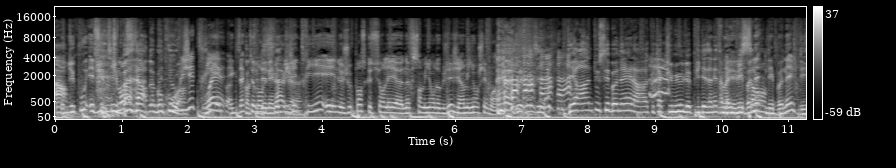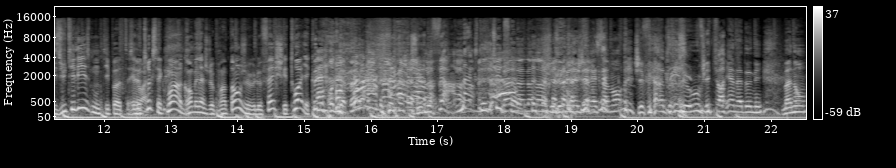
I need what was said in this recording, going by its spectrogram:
Ah. Donc du coup, Tu effectivement, bazardes T'es beaucoup. Hein. obligé de trier. Ouais, quoi. exactement. Quand tu Je suis obligé euh. de trier et je pense que sur les euh, 900 millions d'objets, j'ai un million chez moi. Guérin, tous ces bonnets là que t'accumules depuis des années, t'en Non, as mais les 800. bonnets, les bonnets, je les utilise, mon petit pote. Et le truc, c'est que moi, un grand ménage de printemps, je le fais chez toi. Il y a que des produits Apple. je vais me faire un max de thunes. Non, non, non, non, j'ai déménagé récemment, j'ai fait un tri de ouf, j'ai plus rien à donner. Manon,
